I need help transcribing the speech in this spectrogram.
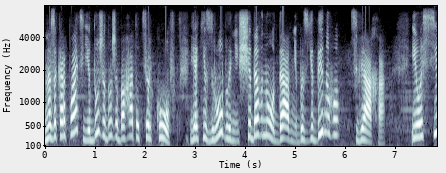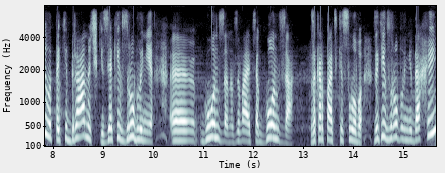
На Закарпатті є дуже дуже багато церков, які зроблені ще давно, давні, без єдиного цвяха. І ось ці от такі драночки, з яких зроблені е, гонза, називається гонза, закарпатське слово, з яких зроблені дахи,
